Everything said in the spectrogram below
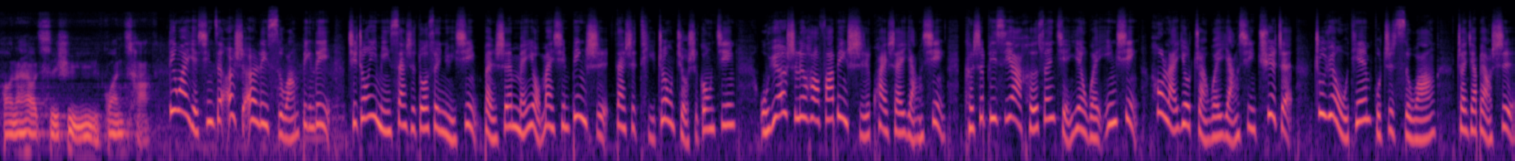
好，那还要持续予以观察。另外，也新增二十二例死亡病例，其中一名三十多岁女性本身没有慢性病史，但是体重九十公斤，五月二十六号发病时快筛阳性，可是 PCR 核酸检验为阴性，后来又转为阳性确诊，住院五天不治死亡。专家表示，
